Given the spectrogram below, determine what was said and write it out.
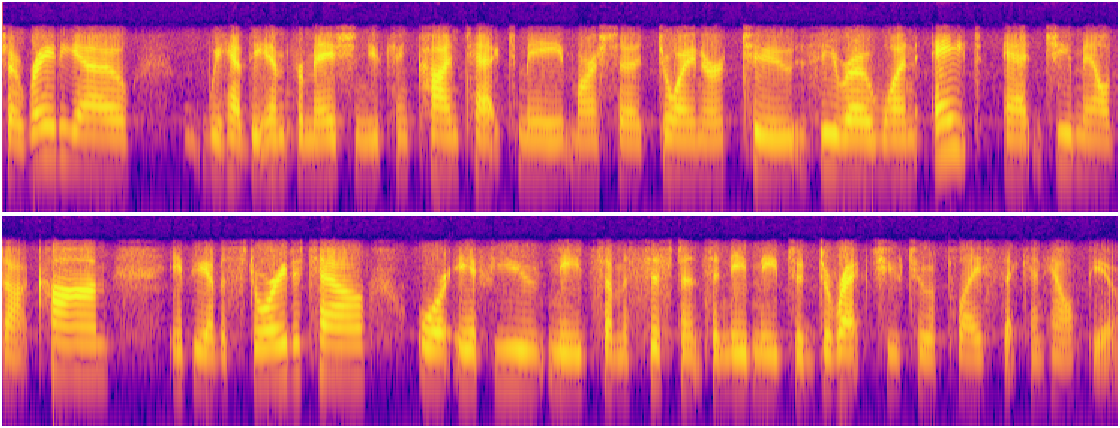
Show Radio, we have the information. You can contact me, Marsha Joiner, 2018 at gmail.com if you have a story to tell or if you need some assistance and need me to direct you to a place that can help you.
